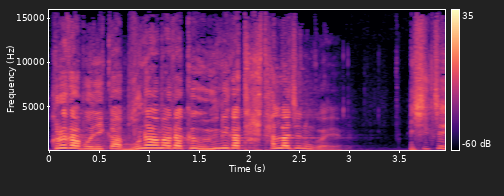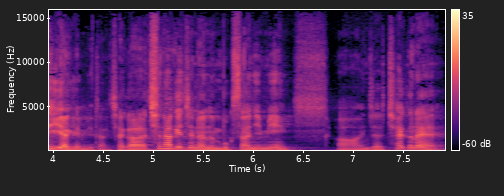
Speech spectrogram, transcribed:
그러다 보니까 문화마다 그 의미가 다 달라지는 거예요. 실제 이야기입니다. 제가 친하게 지내는 목사님이 어, 이제 최근에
